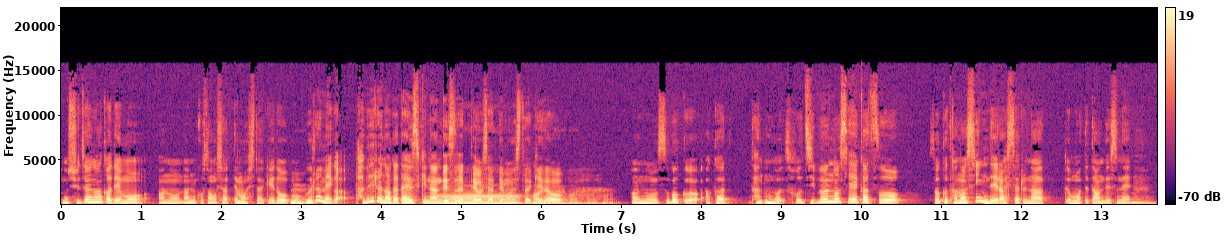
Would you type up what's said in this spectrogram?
取材の中でも、あの、ナミコさんおっしゃってましたけど、うんもうグルメが、食べるのが大好きなんですっておっしゃってましたけど、あの、すごく赤、たなんかそう自分の生活をすごく楽しんでいらっしゃるなって思ってたんですね。うん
